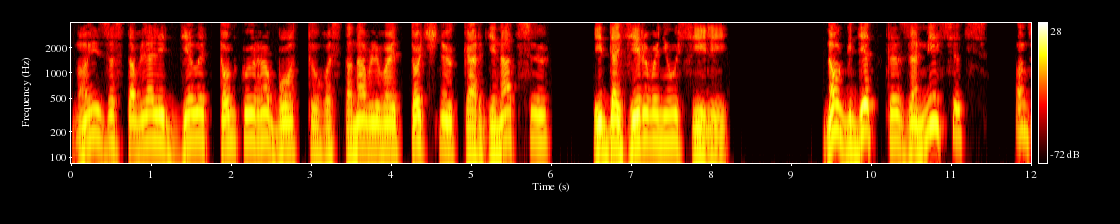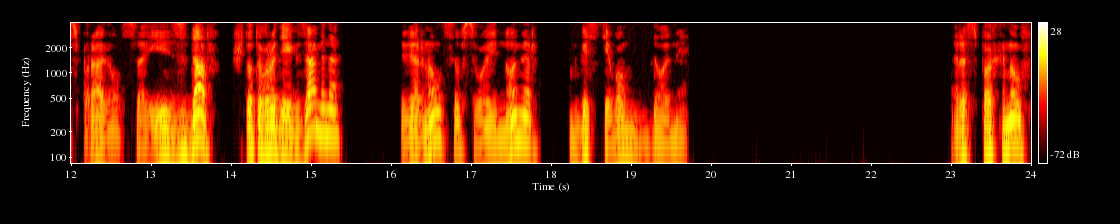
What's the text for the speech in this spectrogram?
но и заставляли делать тонкую работу, восстанавливая точную координацию и дозирование усилий. Но где-то за месяц он справился и, сдав что-то вроде экзамена, вернулся в свой номер в гостевом доме. Распахнув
